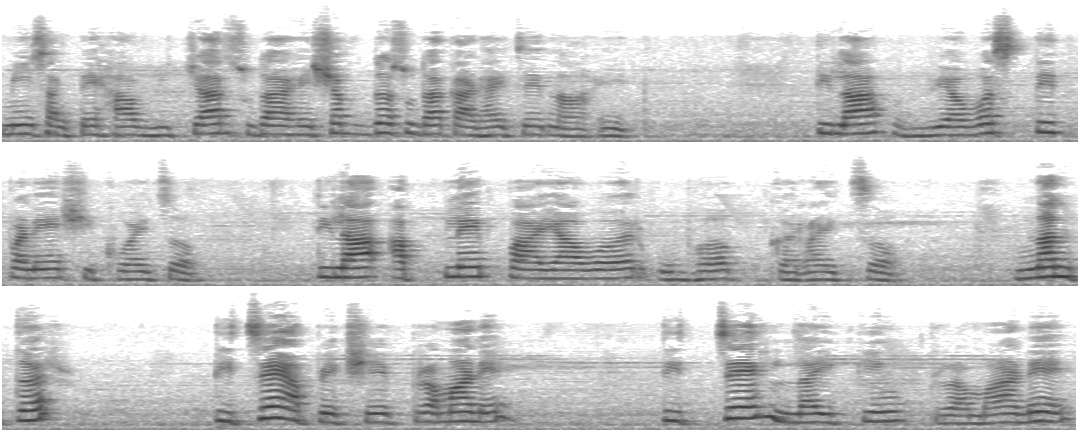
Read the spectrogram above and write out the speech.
मी सांगते हा विचार सुद्धा शब्दसुद्धा शब्द सुद्धा काढायचे नाहीत. तिला व्यवस्थितपणे शिकवायचं. तिला आपले पायावर उभं करायचं. नंतर तिचे अपेक्षेप्रमाणे तिचे लाइकिंग प्रमाणे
